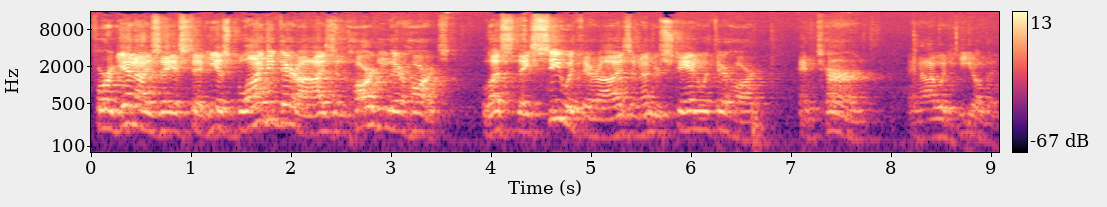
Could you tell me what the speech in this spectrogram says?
For again Isaiah said, He has blinded their eyes and hardened their hearts, lest they see with their eyes and understand with their heart, and turn, and I would heal them.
